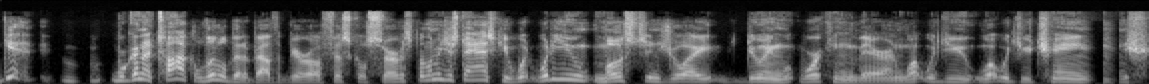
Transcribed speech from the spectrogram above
get, we're going to talk a little bit about the Bureau of Fiscal Service, but let me just ask you what what do you most enjoy doing working there, and what would you what would you change?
